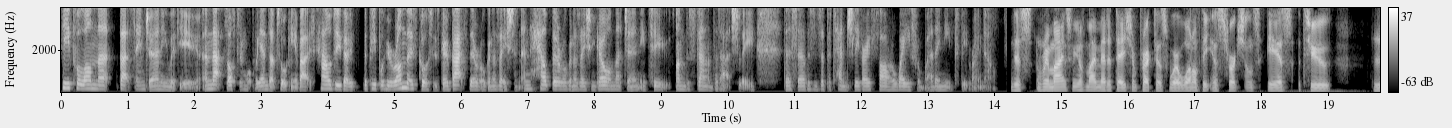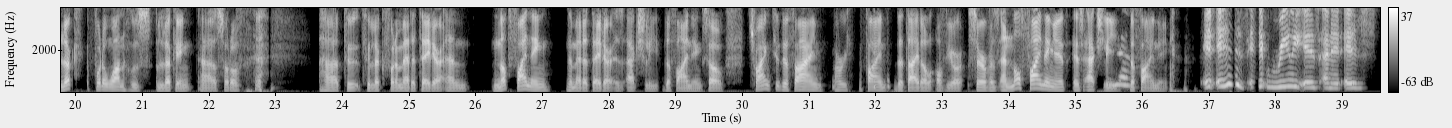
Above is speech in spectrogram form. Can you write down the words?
people on that that same journey with you. And that's often what we end up talking about is how do the, the people who are on those courses go back to their organization and help their organization go on that journey to understand that actually their services are potentially very far away from where they need to be right now. This reminds me of my meditation practice where one of the instructions is to look for the one who's looking uh, sort of uh, to to look for the meditator and not finding the meditator is actually defining. So trying to define or find the title of your service and not finding it is actually yeah. defining. It is. It really is. And it is,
